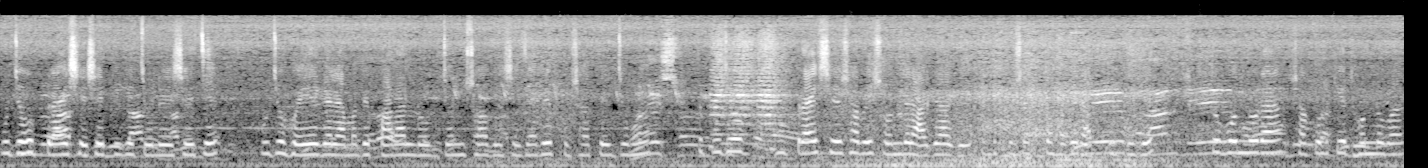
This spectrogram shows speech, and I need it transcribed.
পুজো প্রায় শেষের দিকে চলে এসেছে। পুজো হয়ে গেলে আমাদের পাড়ার লোকজন সব এসে যাবে প্রসাদের জন্য। তো পুজো প্রায় শেষ হবে সন্ধ্যের আগে আগে, কিন্তু প্রসাদটা হবে রাত্রির দিকে। তো বন্ধুরা, সকলকে ধন্যবাদ।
